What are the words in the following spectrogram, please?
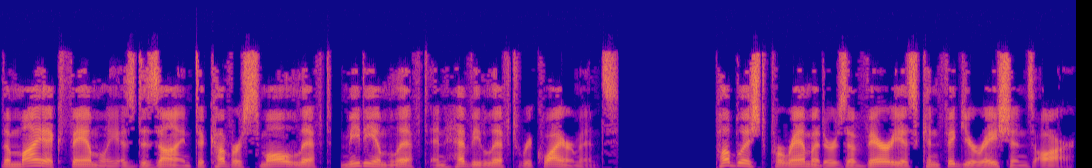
The Mayak family is designed to cover small lift, medium lift and heavy lift requirements. Published parameters of various configurations are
